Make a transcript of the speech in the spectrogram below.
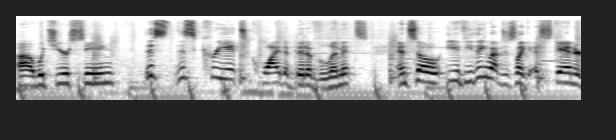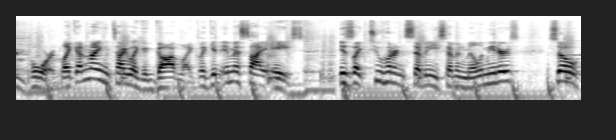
uh, which you're seeing, this this creates quite a bit of limits. And so, if you think about just like a standard board, like I'm not even talking like a godlike, like an MSI Ace is like 277 millimeters. So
